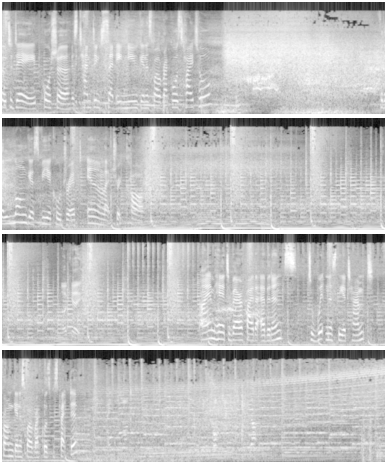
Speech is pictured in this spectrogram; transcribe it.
So today, Porsche is attempting to set a new Guinness World Records title for the longest vehicle drift in an electric car. Okay. I am here to verify the evidence, to witness the attempt from Guinness World Records perspective. Nice.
